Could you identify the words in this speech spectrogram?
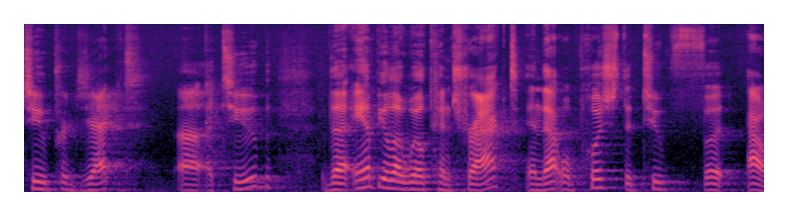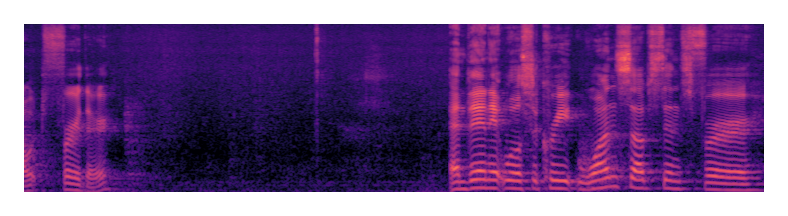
to project uh, a tube, the ampulla will contract and that will push the tube foot out further. And then it will secrete one substance for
